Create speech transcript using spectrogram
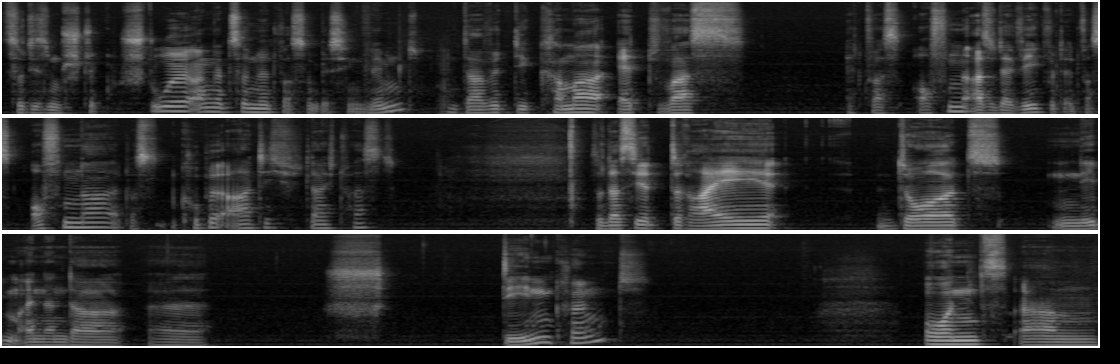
zu diesem Stück Stuhl angezündet, was so ein bisschen glimmt. Und da wird die Kammer etwas etwas offen, also der Weg wird etwas offener, etwas kuppelartig vielleicht fast, so dass ihr drei dort nebeneinander äh, stehen könnt. Und ähm,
